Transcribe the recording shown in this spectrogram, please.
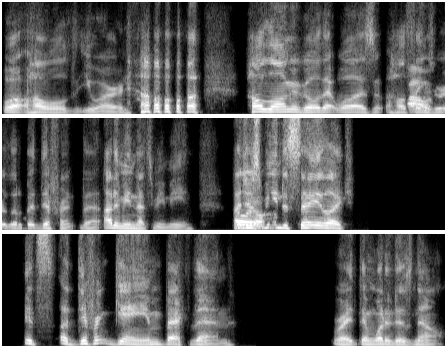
well, how old you are and how how long ago that was, how wow. things were a little bit different then. I didn't mean that to be mean. I oh, just no. mean to say like it's a different game back then, right, than what it is now.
